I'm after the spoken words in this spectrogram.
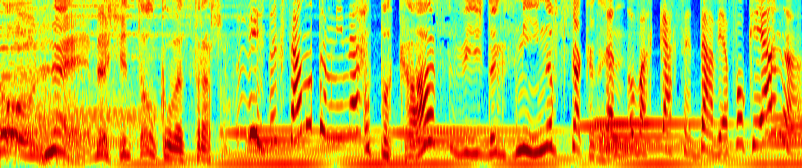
О, не! Беше толкова страшно. Виждах само тъмнина. А пък аз виждах змии навсякъде. Сънувах как се давя в океана.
